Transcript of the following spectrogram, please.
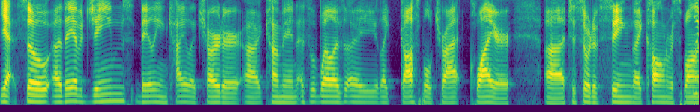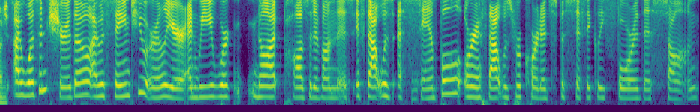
Yeah, so uh, they have James Baley and Kyla Charter uh, come in as well as a like gospel tri- choir uh, to sort of sing like call and response. Which I wasn't sure though. I was saying to you earlier, and we were not positive on this, if that was a sample or if that was recorded specifically for this song.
